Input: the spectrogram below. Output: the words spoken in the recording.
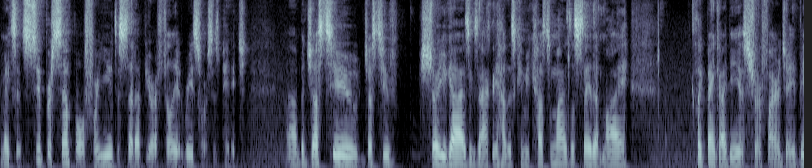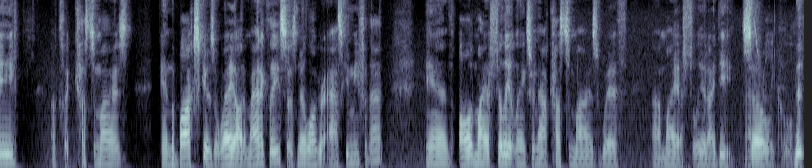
makes it super simple for you to set up your affiliate resources page. Uh, but just to just to show you guys exactly how this can be customized. Let's say that my ClickBank ID is Surefire JB. I'll click Customize, and the box goes away automatically, so it's no longer asking me for that. And all of my affiliate links are now customized with uh, my affiliate ID. That's so, really cool. Th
